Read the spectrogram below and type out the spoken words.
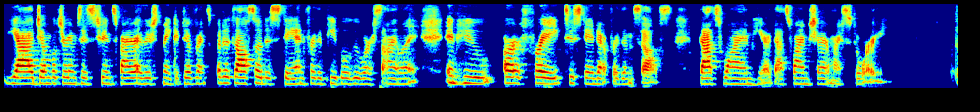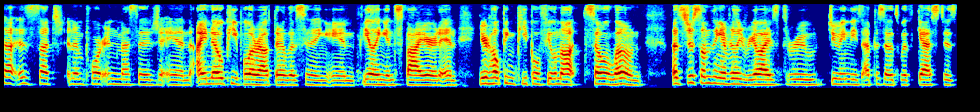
yeah, Jumble Dreams is to inspire others to make a difference, but it's also to stand for the people who are silent and who are afraid to stand up for themselves. That's why I'm here. That's why I'm sharing my story. That is such an important message. And I know people are out there listening and feeling inspired, and you're helping people feel not so alone. That's just something I've really realized through doing these episodes with guests is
